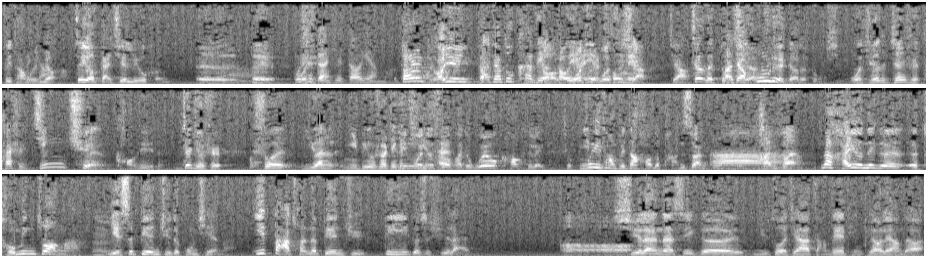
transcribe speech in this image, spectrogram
非常微妙，这要感谢刘恒。呃，对，不是感谢导演吗？当然，导演大家都看到了，导演我是想讲这个大家忽略掉的东西。我觉得真是他是精确考虑的，这就是说原你比如说这个英文的说法就 well calculate，就非常非常好的盘算过，盘算。那还有那个呃投名状啊，也是编剧的贡献啊，一大串的编剧，第一个是徐兰。哦，徐兰呢是一个女作家，长得也挺漂亮的。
